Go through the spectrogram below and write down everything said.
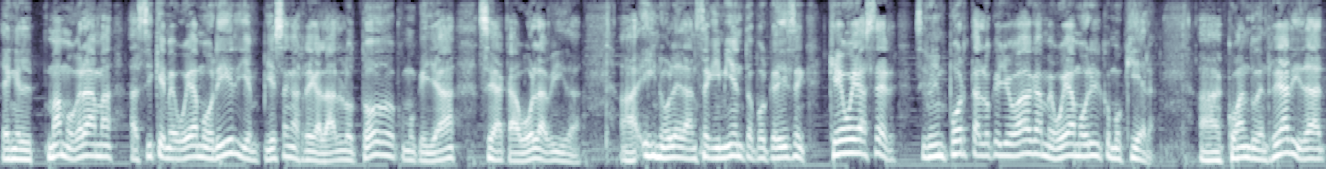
en el mamograma, así que me voy a morir y empiezan a regalarlo todo, como que ya se acabó la vida. Ah, y no le dan seguimiento porque dicen, ¿qué voy a hacer? Si no importa lo que yo haga, me voy a morir como quiera. Ah, cuando en realidad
